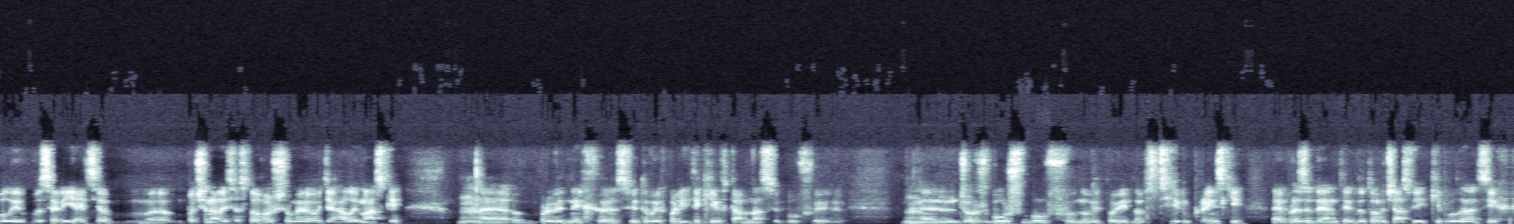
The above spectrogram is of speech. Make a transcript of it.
були веселі яйця. Починалися з того, що ми одягали маски е, провідних е, світових політиків. Там в нас був е, Джордж Буш, був ну відповідно всі українські е, президенти до того часу, які були на цих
